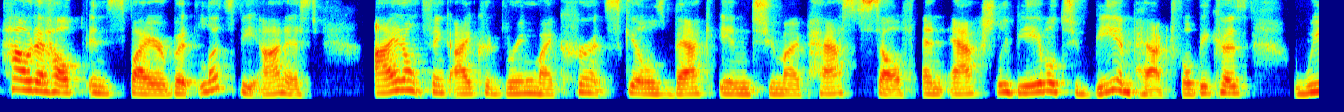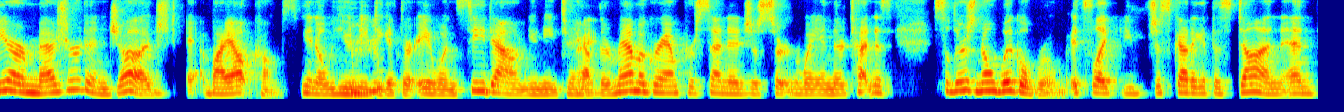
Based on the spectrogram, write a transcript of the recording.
how to help inspire but let's be honest I don't think I could bring my current skills back into my past self and actually be able to be impactful because we are measured and judged eh, by outcomes. You know, you mm-hmm. need to mm-hmm. get their A1C down, you need to have right. their mammogram percentage a certain way and their tetanus. So there's no wiggle room. It's like you've just got to get this done and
